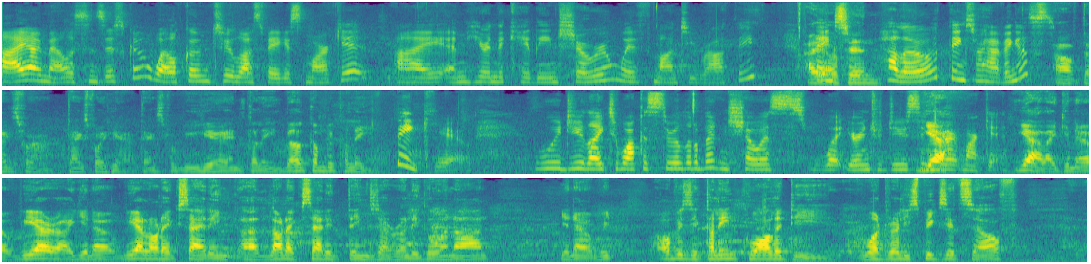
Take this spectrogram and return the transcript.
Hi, I'm Allison Zisco. Welcome to Las Vegas Market. I am here in the Kaleen showroom with Monty Rathi. Hi, thanks, Allison. Hello, thanks for having us. Oh, thanks for thanks for here. Thanks for being here in Kaleen. Welcome to Kaleen. Thank you. Would you like to walk us through a little bit and show us what you're introducing Yeah, here at Market? yeah. Like you know, we are uh, you know we are a lot of exciting a lot of exciting things are really going on. You know, we obviously Kaleen quality what really speaks itself.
